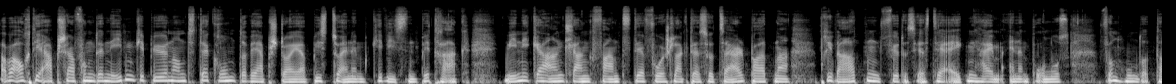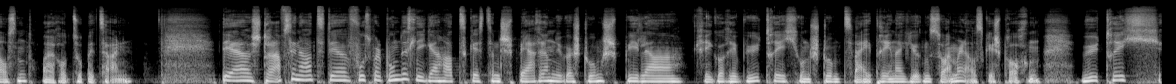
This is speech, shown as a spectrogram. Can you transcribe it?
aber auch die Abschaffung der Nebengebühren und der Grunderwerbsteuer bis zu einem gewissen Betrag. Weniger Anklang fand der Vorschlag der Sozialpartner, privaten für das erste Eigenheim einen Bonus von 100.000 Euro zu bezahlen. Der Strafsenat der Fußball-Bundesliga hat gestern Sperren über Sturmspieler Gregory Wütrich und Sturm-2-Trainer Jürgen Säumel ausgesprochen. Wütrich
